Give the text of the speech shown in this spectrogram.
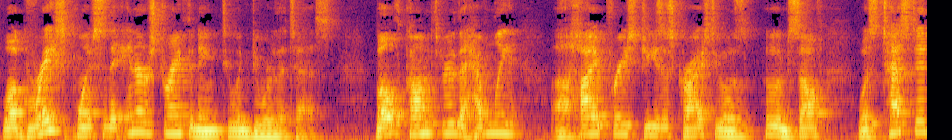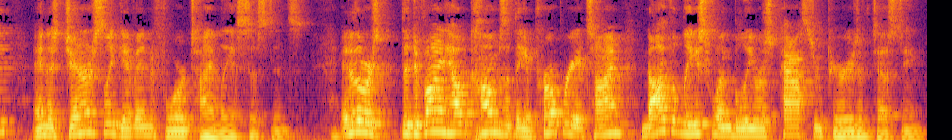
while grace points to the inner strengthening to endure the test. Both come through the heavenly uh, high priest Jesus Christ, who, was, who himself was tested and is generously given for timely assistance. In other words, the divine help comes at the appropriate time, not the least when believers pass through periods of testing.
